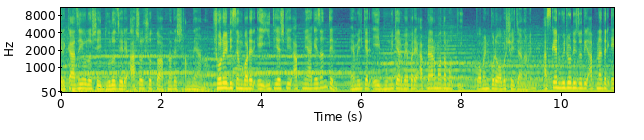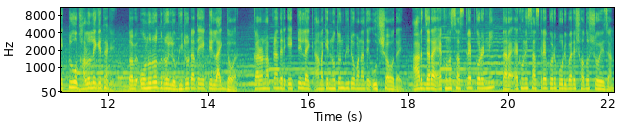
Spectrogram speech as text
এর কাজই হলো সেই ধুলো ঝেড়ে আসল সত্য আপনাদের সামনে আনা। ষোলোই ডিসেম্বরের এই ইতিহাস কি আপনি আগে জানতেন? আমেরিকার এই ভূমিকার ব্যাপারে আপনার মতামত কি? কমেন্ট করে অবশ্যই জানাবেন। আজকের ভিডিওটি যদি আপনাদের একটুও ভালো লেগে থাকে, তবে অনুরোধ রইল ভিডিওটাতে একটি লাইক দেওয়ার। কারণ আপনাদের একটি লাইক আমাকে নতুন ভিডিও বানাতে উৎসাহ দেয়। আর যারা এখনও সাবস্ক্রাইব করেননি, তারা এখনই সাবস্ক্রাইব করে পরিবারের সদস্য হয়ে যান।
